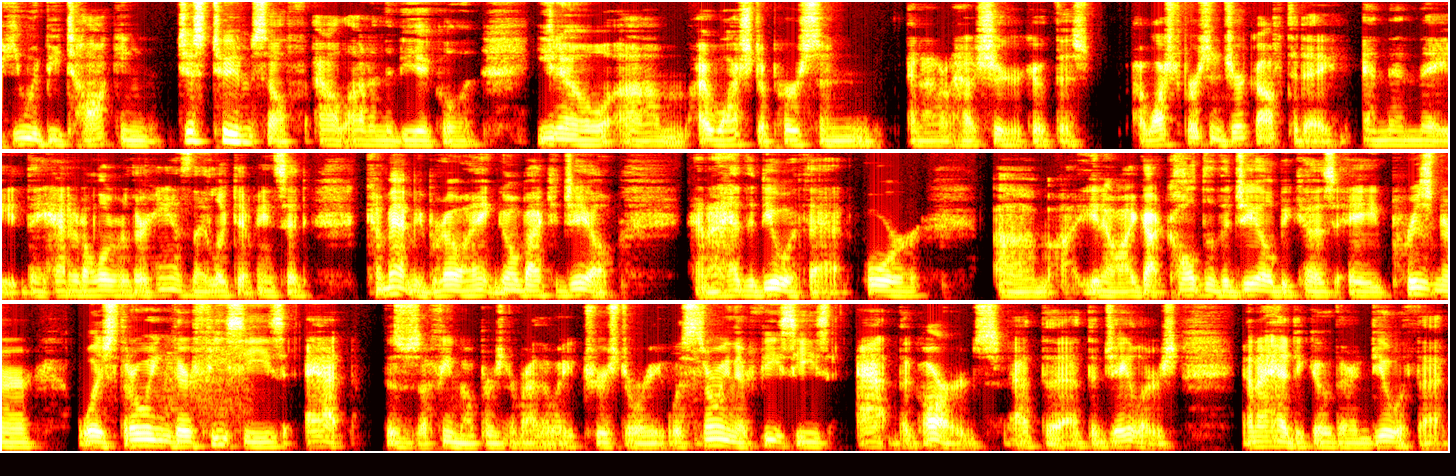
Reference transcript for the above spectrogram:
he would be talking just to himself out loud in the vehicle. And you know, um, I watched a person, and I don't know how to sugarcoat this. I watched a person jerk off today, and then they they had it all over their hands. And they looked at me and said, "Come at me, bro. I ain't going back to jail." And I had to deal with that. Or, um, you know, I got called to the jail because a prisoner was throwing their feces at. This was a female prisoner, by the way. True story. Was throwing their feces at the guards, at the at the jailers, and I had to go there and deal with that.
